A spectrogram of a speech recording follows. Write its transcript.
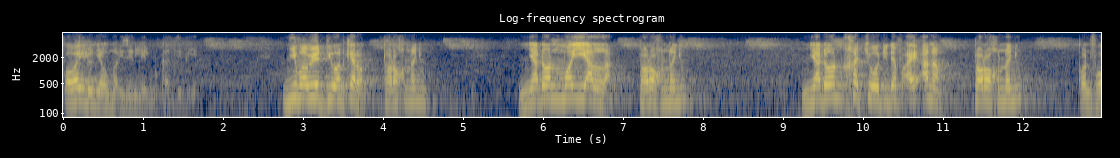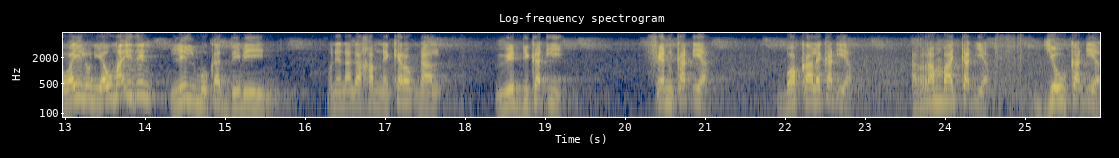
fa waylun yawma izin lil mukadibin ñi ma weddi woon keroog torox nañu ña doon mooy yàlla torox nañu ña doon xëccoo di def ay anam torox nañu kon fa waylun yawma idin lil mukaddibin mu ne na nga xam ne keroog daal weddikat yi fenkat ya bokkaalekat ya rambaajkat ya jëwkat ya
